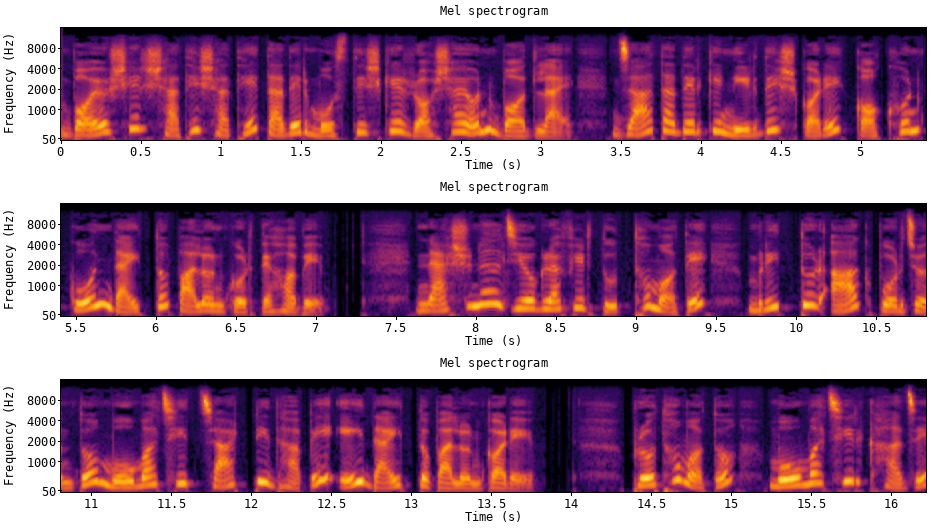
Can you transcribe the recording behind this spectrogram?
বয়সের সাথে সাথে তাদের মস্তিষ্কের রসায়ন বদলায়, যা তাদেরকে নির্দেশ করে কখন কোন দায়িত্ব পালন করতে হবে। ন্যাশনাল জিওগ্রাফির তথ্য মতে, মৃত্যুর আগ পর্যন্ত মৌমাছি চারটি ধাপে এই দায়িত্ব পালন করে। প্রথমত, মৌমাছির খাজে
